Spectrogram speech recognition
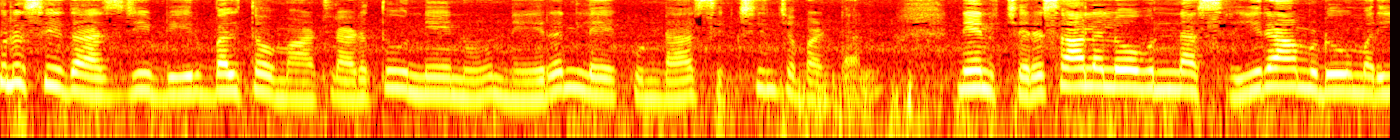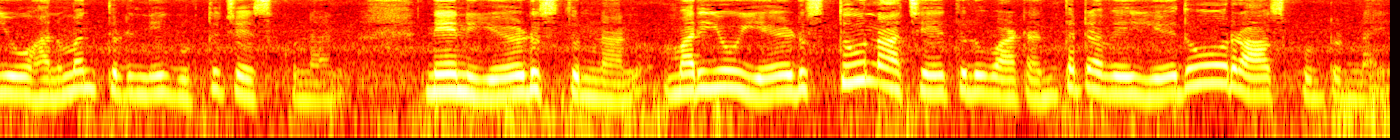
తులసీదాస్జీ బీర్బల్తో మాట్లాడుతూ నేను నేరం లేకుండా శిక్షించబడ్డాను. నేను చెరసాలలో ఉన్న శ్రీరాముడు మరియు హనుమంతుడిని గుర్తు చేసుకున్నాను. నేను ఏడుస్తున్నాను. మరియు ఏడుస్తూ నా చేతులు వాటంతటవే ఏదో రాసుకుంటున్నాయి.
